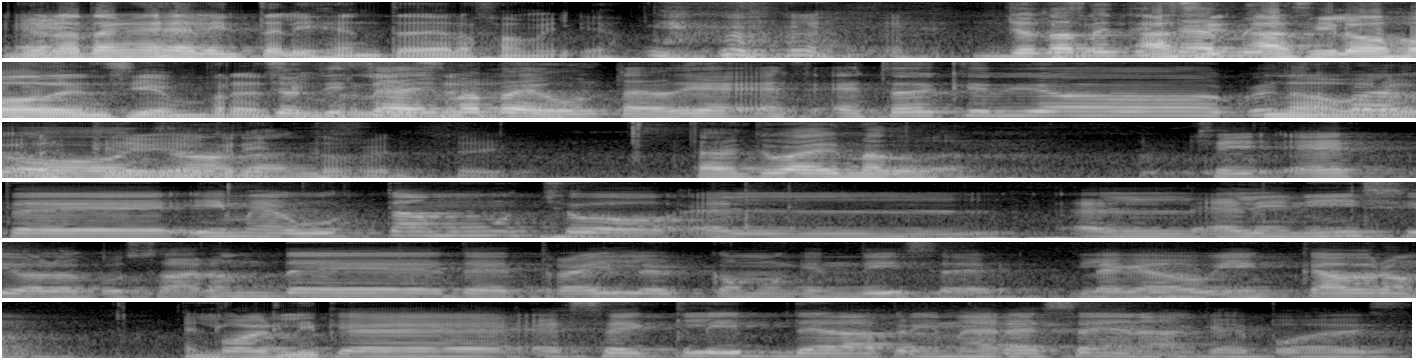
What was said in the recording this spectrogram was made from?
Jonathan es el Este- inteligente de la familia. Yo también te hice así, mi- así lo joden siempre. yo te hice la misma pregunta. Yo dije, ¿est- ¿esto escribió Christopher No, pero lo o escribió? Christopher. sí. También tuve la misma duda. Sí, este, y me gusta mucho el, el, el inicio, lo que usaron de, de trailer, como quien dice, le quedó bien cabrón. El porque clip. ese clip de la primera escena, que pues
